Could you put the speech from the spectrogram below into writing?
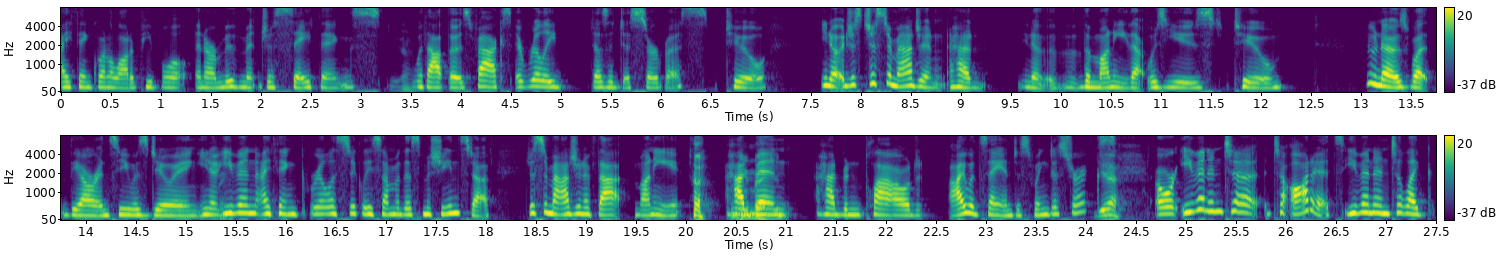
I think when a lot of people in our movement just say things Yeah. without those facts, it really does a disservice to, you know, just just imagine had you know the, money that was used to who knows what the RNC was doing. You know, even I think realistically some of this machine stuff. Just imagine if that money had been had been plowed I would say into swing districts Yeah. or even into to audits, even into like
